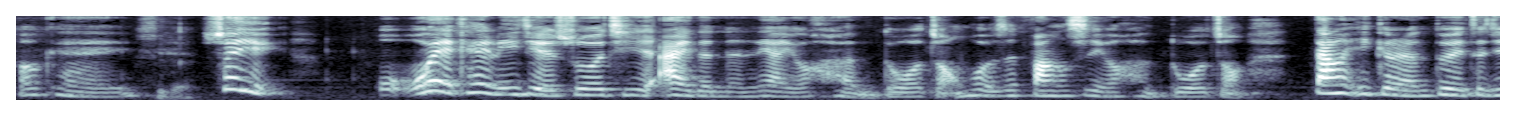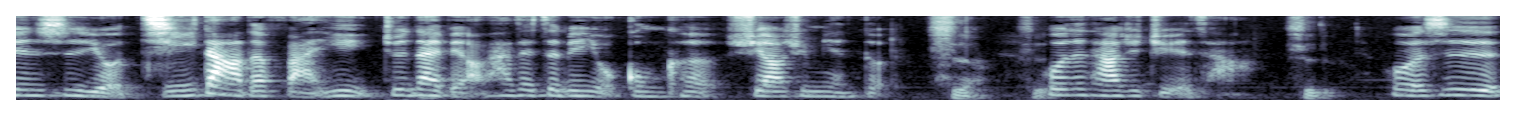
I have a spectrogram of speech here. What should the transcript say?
，，OK，是的，所以我我也可以理解说，其实爱的能量有很多种，或者是方式有很多种。当一个人对这件事有极大的反应，就代表他在这边有功课需要去面对，是啊，是的或者是他要去觉察。是的。或者是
